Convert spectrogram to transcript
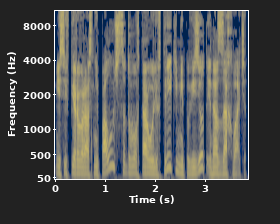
Если в первый раз не получится, то во второй или в третий мне повезет и нас захватят.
